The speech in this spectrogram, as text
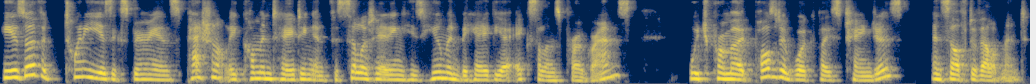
He has over 20 years' experience passionately commentating and facilitating his human behavior excellence programs, which promote positive workplace changes and self development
